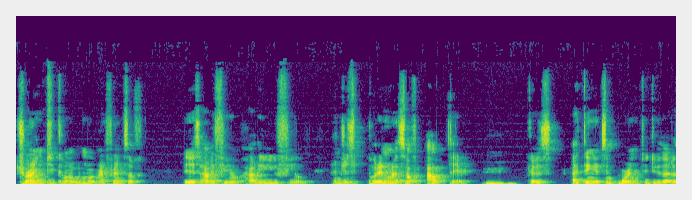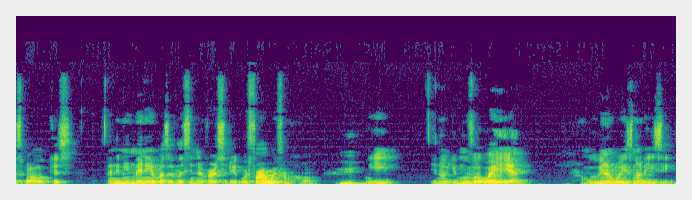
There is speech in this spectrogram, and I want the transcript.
trying to come up with more with my friends of this is how I feel. How do you feel? And just putting myself out there mm-hmm. because I think it's important to do that as well. Because and I mean, many of us at least in university, we're far away from home. Mhm. We, you know, you move away, and moving away is not easy.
